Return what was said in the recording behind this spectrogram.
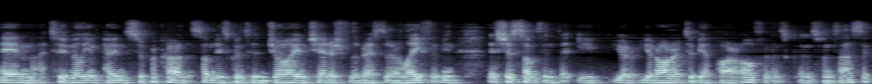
um, a two million pound supercar that somebody's going to enjoy and cherish for the rest of their life. I mean, it's just something that you you're you're honoured to be a part of, and it's and it's fantastic.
